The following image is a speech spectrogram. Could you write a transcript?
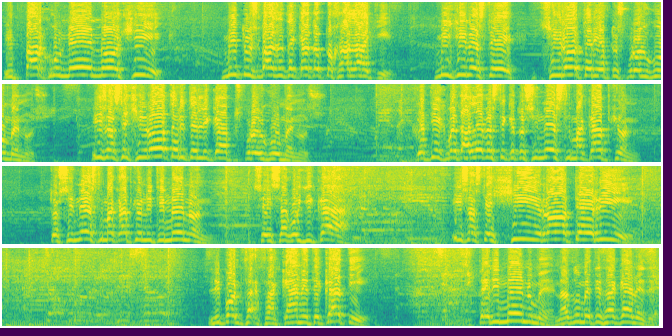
Υπάρχουν ένοχοι. Μην τους βάζετε κάτω από το χαλάκι. Μην γίνεστε χειρότεροι από τους προηγούμενους. Είσαστε χειρότεροι τελικά από τους προηγούμενους. Γιατί εκμεταλλεύεστε και το συνέστημα κάποιων Το συνέστημα κάποιων ιτημένων Σε εισαγωγικά. Είσαστε χειρότεροι. Λοιπόν θα, θα κάνετε κάτι; Περιμένουμε να δούμε τι θα κάνετε.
